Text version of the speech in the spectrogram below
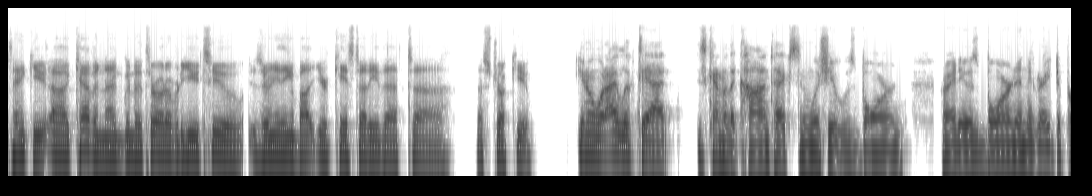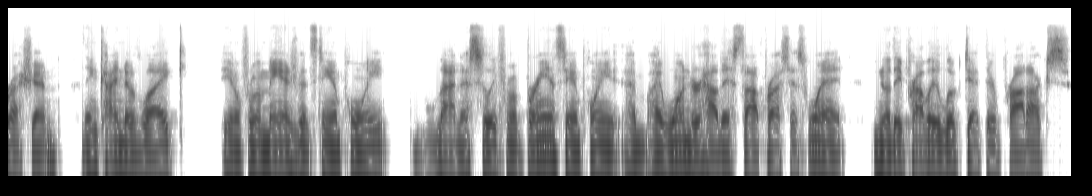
Thank you, uh, Kevin. I'm going to throw it over to you too. Is there anything about your case study that uh, that struck you? You know what I looked at is kind of the context in which it was born. Right, it was born in the Great Depression, and kind of like you know, from a management standpoint, not necessarily from a brand standpoint. I, I wonder how this thought process went. You know, they probably looked at their products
